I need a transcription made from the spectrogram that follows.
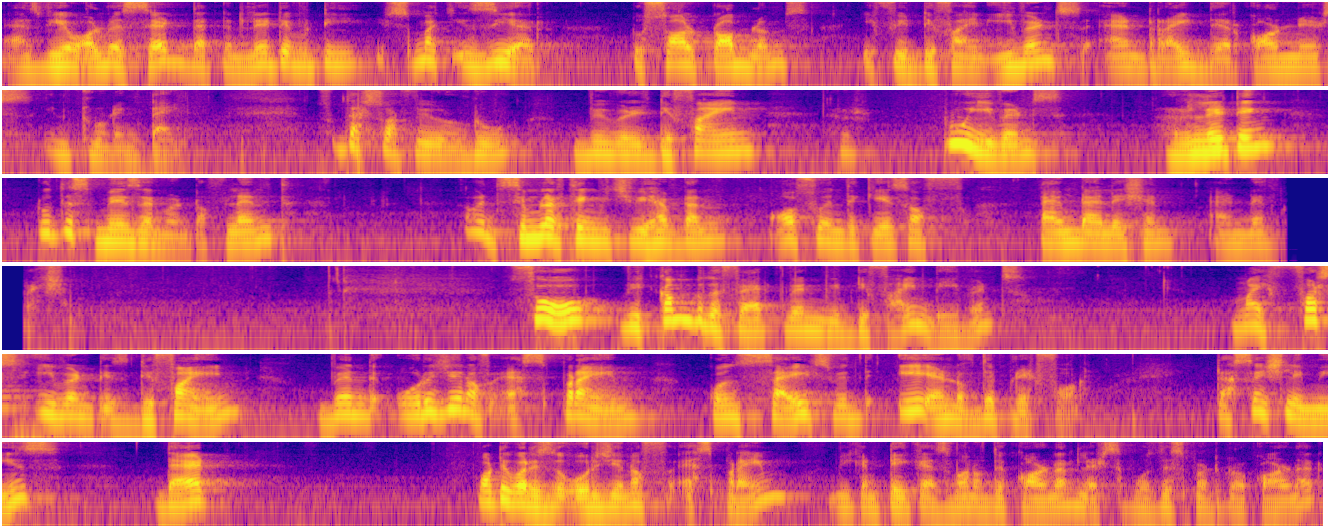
As we have always said that in relativity it is much easier to solve problems if we define events and write their coordinates including time. So, that is what we will do. We will define two events relating to this measurement of length. I mean similar thing which we have done also in the case of time dilation and length contraction. So, we come to the fact when we define the events, my first event is defined when the origin of S prime coincides with the A end of the platform. It essentially means that whatever is the origin of S prime, we can take as one of the corner, let us suppose this particular corner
